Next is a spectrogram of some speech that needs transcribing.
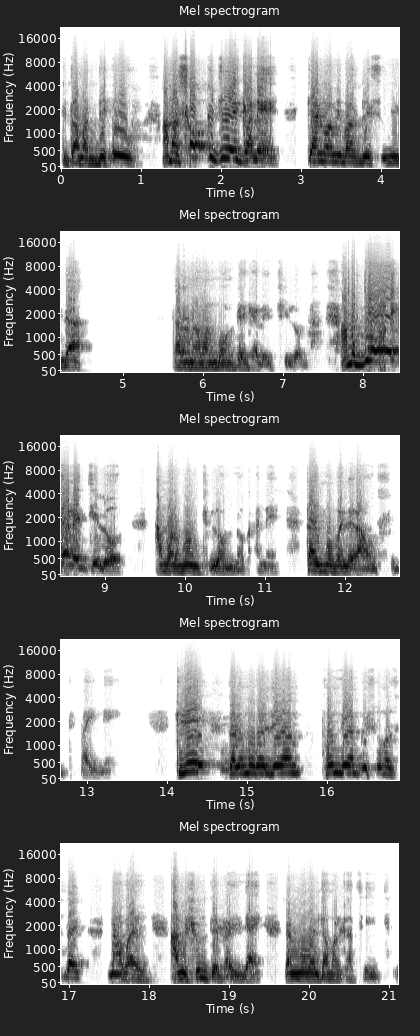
কিন্তু আমার দেহ, আমার সবকিছু এখানে কেন আমি বাজলে শুনি না? কারণ আমার মনটা এখানে ছিল না। আমার দেহ এখানে ছিল, আমার মন ছিল অন্যখানে। তাই মোবাইলের আওয়াজ শুনতে পাইনি। কিরে, তাহলে মোবাইল দিলাম ফোন দিলাম তুই শুনোস নাই না ভাই, আমি শুনতে পারি নাই। কারণ মোবাইলটা আমার কাছেই ছিল,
